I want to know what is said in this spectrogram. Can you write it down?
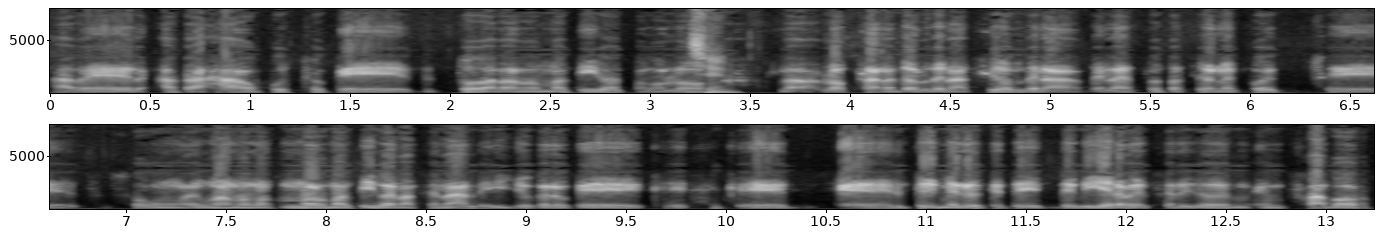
haber atajado, puesto que toda la normativa, todos los, los planes de ordenación de, la, de las explotaciones, pues son una normativa nacional y yo creo que, que, es el primero que debiera haber salido en, favor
